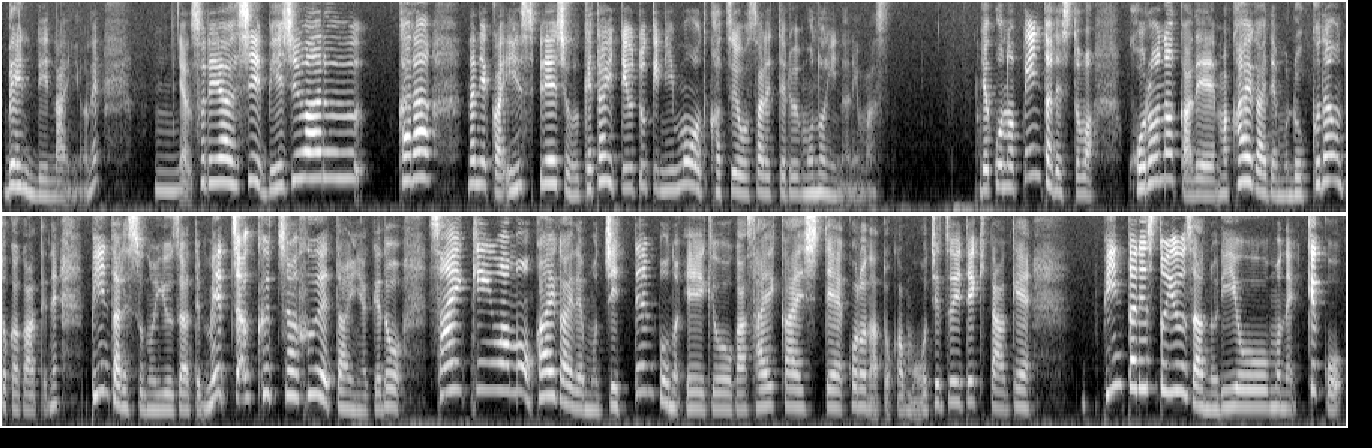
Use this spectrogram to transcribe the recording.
便利なんよね。うん、いやそれやしビジュアルから何かインスピレーションを受けたいっていう時にも活用されてるものになります。でこのピンタレストはコロナ禍で、まあ、海外でもロックダウンとかがあってねピンタレストのユーザーってめちゃくちゃ増えたんやけど最近はもう海外でも実店舗の営業が再開してコロナとかも落ち着いてきたけんピンタレストユーザーの利用もね結構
